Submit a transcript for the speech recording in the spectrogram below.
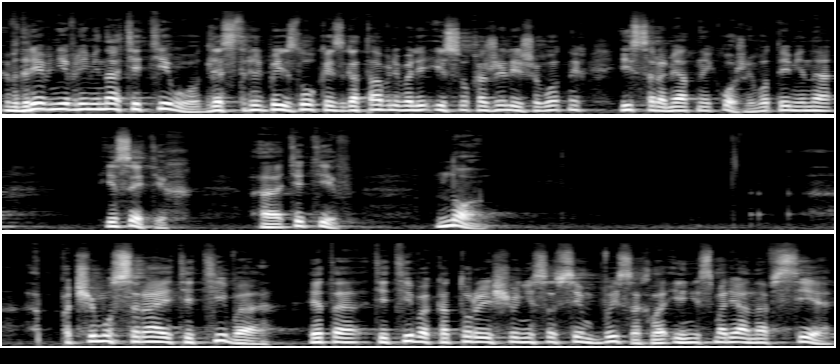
В древние времена тетиву для стрельбы из лука изготавливали из сухожилий животных и сыромятной кожи. Вот именно из этих э, тетив. Но почему сырая тетива это тетива, которая еще не совсем высохла, и несмотря на все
